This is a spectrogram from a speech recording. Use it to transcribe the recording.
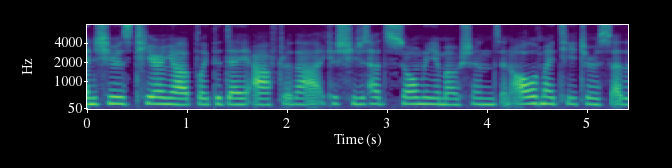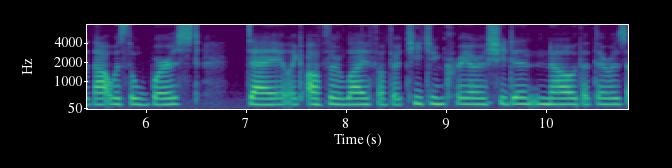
and she was tearing up like the day after that because she just had so many emotions and all of my teachers said that that was the worst day like of their life of their teaching career she didn't know that there was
